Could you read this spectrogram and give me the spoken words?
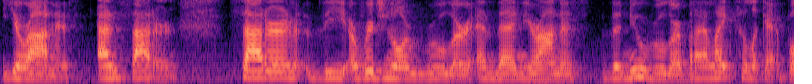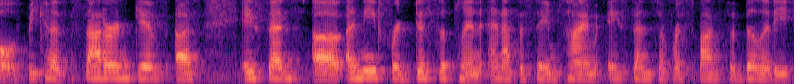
Uranus and Saturn. Saturn, the original ruler, and then Uranus, the new ruler. But I like to look at both because Saturn gives us a sense of a need for discipline and at the same time a sense of responsibility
